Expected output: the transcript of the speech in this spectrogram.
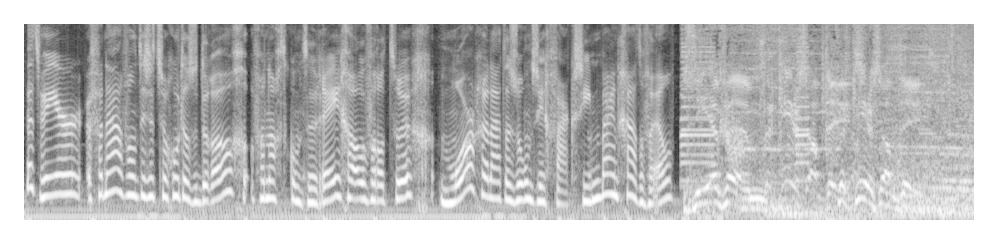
Het weer. Vanavond is het zo goed als droog. Vannacht komt de regen overal terug. Morgen laat de zon zich vaak zien bij een graad of 11. ZFM, verkeersupdate. verkeersupdate.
